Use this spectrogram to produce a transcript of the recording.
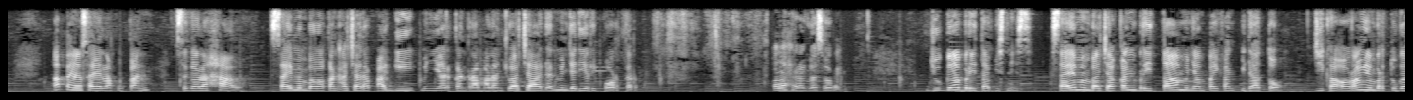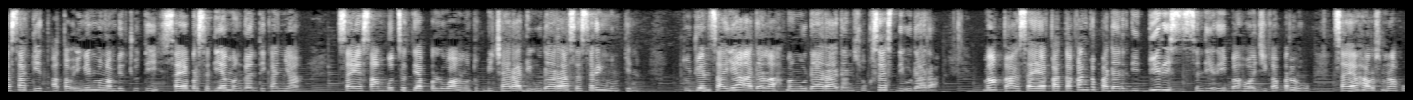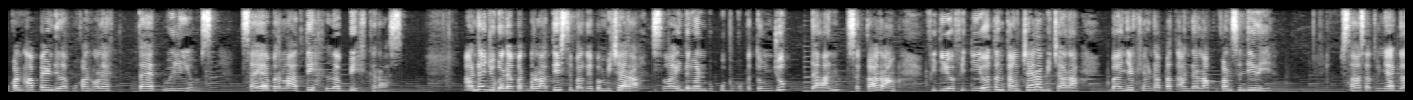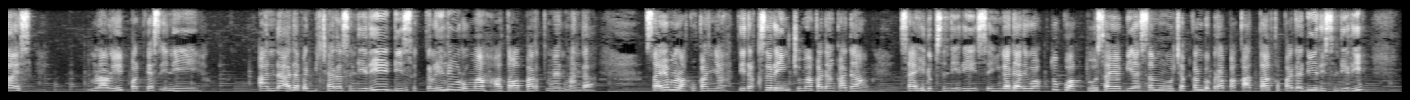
Apa yang saya lakukan? Segala hal. Saya membawakan acara pagi, menyiarkan ramalan cuaca, dan menjadi reporter. Olahraga sore. Juga berita bisnis. Saya membacakan berita, menyampaikan pidato. Jika orang yang bertugas sakit atau ingin mengambil cuti, saya bersedia menggantikannya saya sambut setiap peluang untuk bicara di udara sesering mungkin. Tujuan saya adalah mengudara dan sukses di udara. Maka saya katakan kepada diri sendiri bahwa jika perlu, saya harus melakukan apa yang dilakukan oleh Ted Williams. Saya berlatih lebih keras. Anda juga dapat berlatih sebagai pembicara, selain dengan buku-buku petunjuk dan sekarang video-video tentang cara bicara banyak yang dapat Anda lakukan sendiri. Salah satunya guys, melalui podcast ini. Anda dapat bicara sendiri di sekeliling rumah atau apartemen Anda. Saya melakukannya, tidak sering, cuma kadang-kadang. Saya hidup sendiri, sehingga dari waktu ke waktu saya biasa mengucapkan beberapa kata kepada diri sendiri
